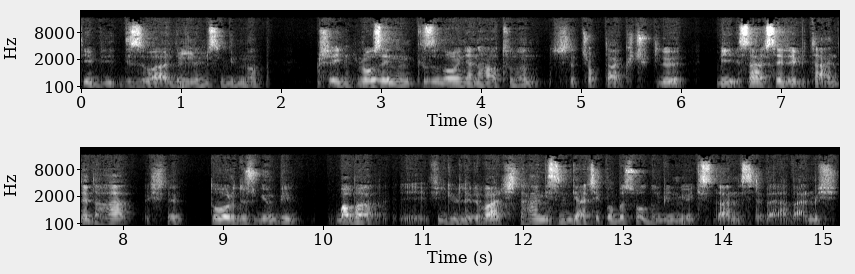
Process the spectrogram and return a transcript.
diye bir dizi vardı bilir misin bilmem. Şeyin Rose'nin kızını oynayan Hatun'un işte çok daha küçüklüğü bir serseri bir tane de daha işte doğru düzgün bir baba e, figürleri var. İşte hangisinin gerçek babası olduğunu bilmiyor. İkisi de annesiyle berabermiş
